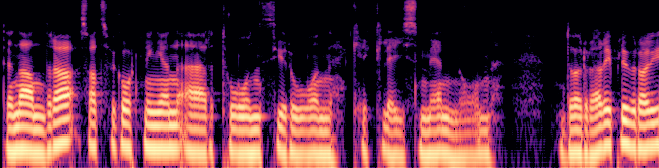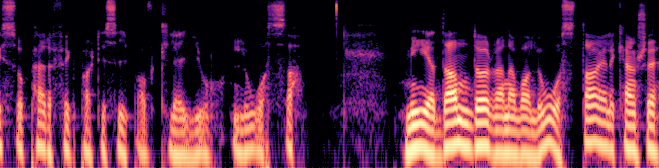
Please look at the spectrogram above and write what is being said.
Den andra satsförkortningen är ton thiron kekleis menon. Dörrar i pluralis och perfekt particip av kleio, låsa. Medan dörrarna var låsta eller kanske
